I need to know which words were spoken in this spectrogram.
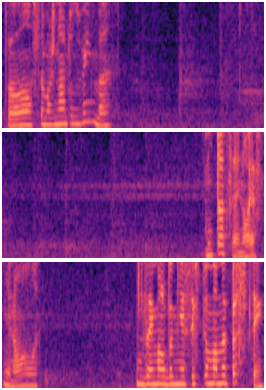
To se možná dozvíme. Mutace, no jasně, no, ale... Zajímalo by mě, jestli v tom máme prsty.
